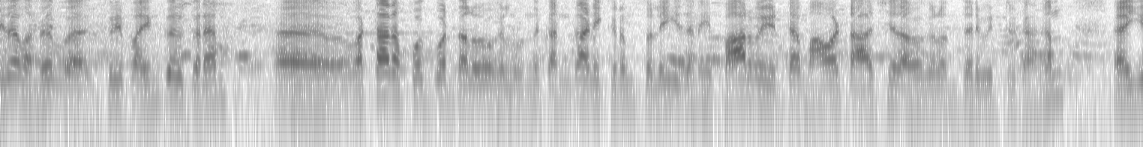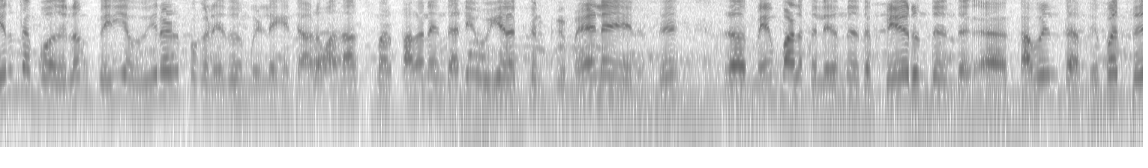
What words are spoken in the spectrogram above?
இதை வந்து குறிப்பாக இங்கே இருக்கிற வட்டார போக்குவரத்து அலுவலர்கள் வந்து கண்காணிக்கணும் சொல்லி இதனை பார்வையிட்ட மாவட்ட ஆட்சியர் அவர்கள் வந்து தெரிவித்திருக்காங்க. இருந்த போதிலும் பெரிய உயிரிழப்புகள் எதுவும் இல்லை என்றாலும் அதான் சுமார் பதினைந்து அடி உயரத்திற்கு மேலே இருந்து அதாவது மேம்பாலத்தில் இருந்து இந்த பேருந்து இந்த கவிழ்ந்த விபத்து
